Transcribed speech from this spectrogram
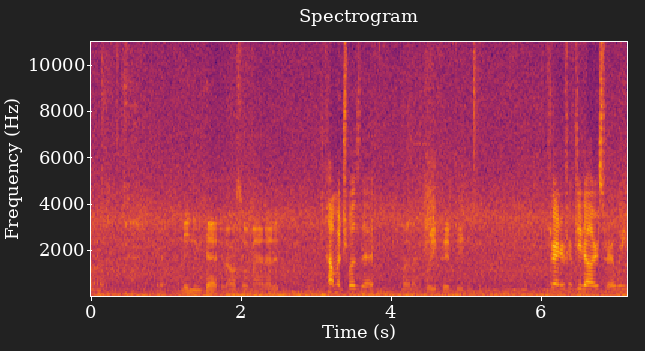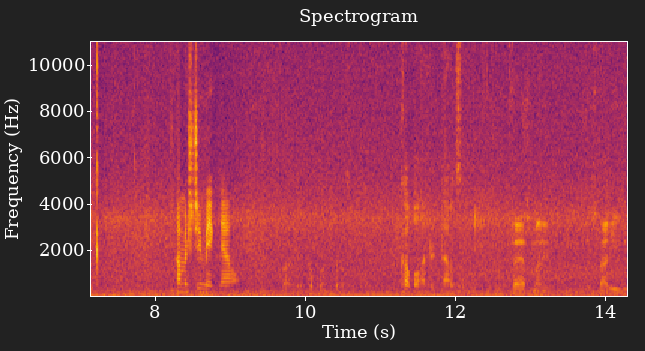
fuck? Didn't even cash it. I was so mad at it. How much was it? Like 350 $350 for a week. How much do you make now? like a couple hundred thousand. A couple hundred thousand. Fast money. It's not easy,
